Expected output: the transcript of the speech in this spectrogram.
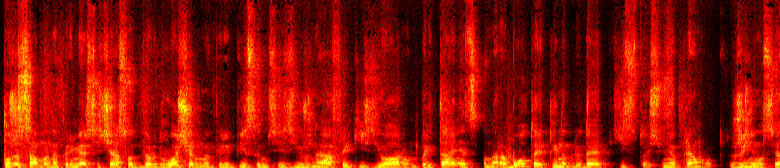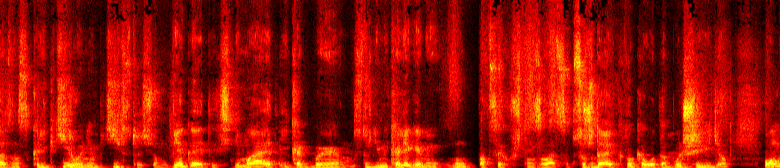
То же самое, например, сейчас вот Birdwatcher, мы переписываемся из Южной Африки, из ЮАР, он британец, он работает и наблюдает птиц. То есть у него прям вот жизнь его связана с коллектированием птиц. То есть он бегает, их снимает и как бы с другими коллегами, ну, по цеху, что называется, обсуждает, кто кого там больше видел. Он,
